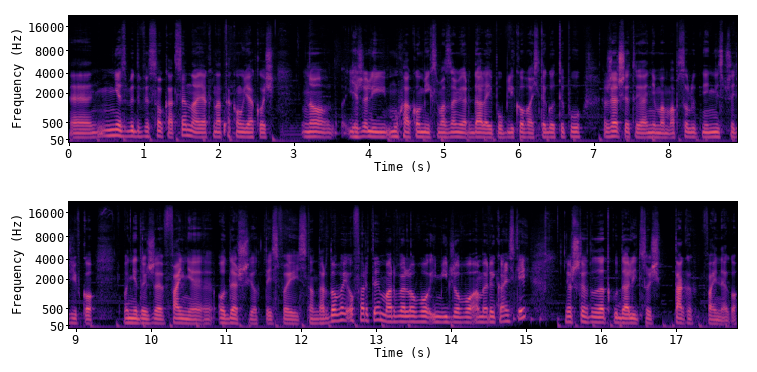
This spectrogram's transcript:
e, niezbyt wysoka cena jak na taką jakość. No, jeżeli Mucha Comics ma zamiar dalej publikować tego typu rzeczy, to ja nie mam absolutnie nic przeciwko, bo nie dość, że fajnie odeszli od tej swojej standardowej oferty Marvelowo-imidżowo-amerykańskiej, jeszcze w dodatku dali coś tak fajnego.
